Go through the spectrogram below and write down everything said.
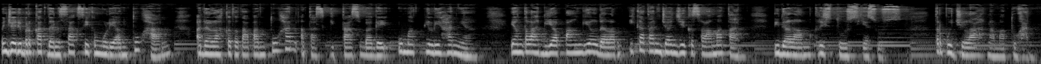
Menjadi berkat dan saksi kemuliaan Tuhan adalah ketetapan Tuhan atas kita sebagai umat pilihannya yang telah dia panggil dalam ikatan janji keselamatan di dalam Kristus Yesus. Terpujilah nama Tuhan.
